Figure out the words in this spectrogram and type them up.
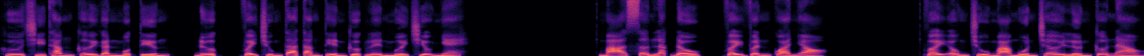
Hứa Chí Thắng cười gần một tiếng, được, vậy chúng ta tăng tiền cược lên 10 triệu nhé. Mã Sơn lắc đầu, vậy vẫn quá nhỏ. Vậy ông chủ mã muốn chơi lớn cỡ nào?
